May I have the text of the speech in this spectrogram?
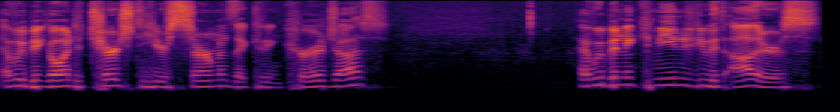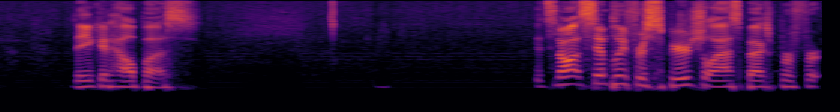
Have we been going to church to hear sermons that could encourage us? Have we been in community with others? They could help us. It's not simply for spiritual aspects, but for,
